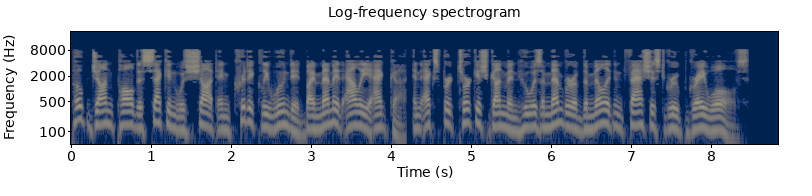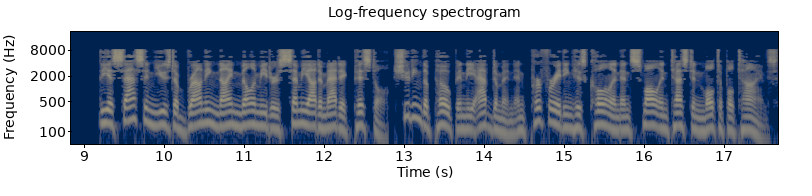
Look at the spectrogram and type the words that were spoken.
Pope John Paul II was shot and critically wounded by Mehmet Ali Agca, an expert Turkish gunman who was a member of the militant fascist group Grey Wolves. The assassin used a Browning 9mm semi-automatic pistol, shooting the Pope in the abdomen and perforating his colon and small intestine multiple times.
